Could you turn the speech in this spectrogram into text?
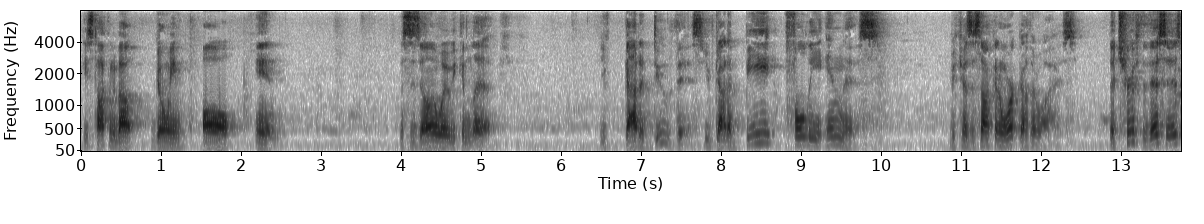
he's talking about going all in. This is the only way we can live. You've got to do this. You've got to be fully in this because it's not going to work otherwise. The truth of this is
